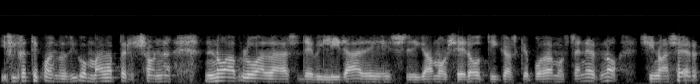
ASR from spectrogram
Y fíjate, cuando digo mala persona, no hablo a las debilidades, digamos, eróticas que podamos tener, no, sino a ser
